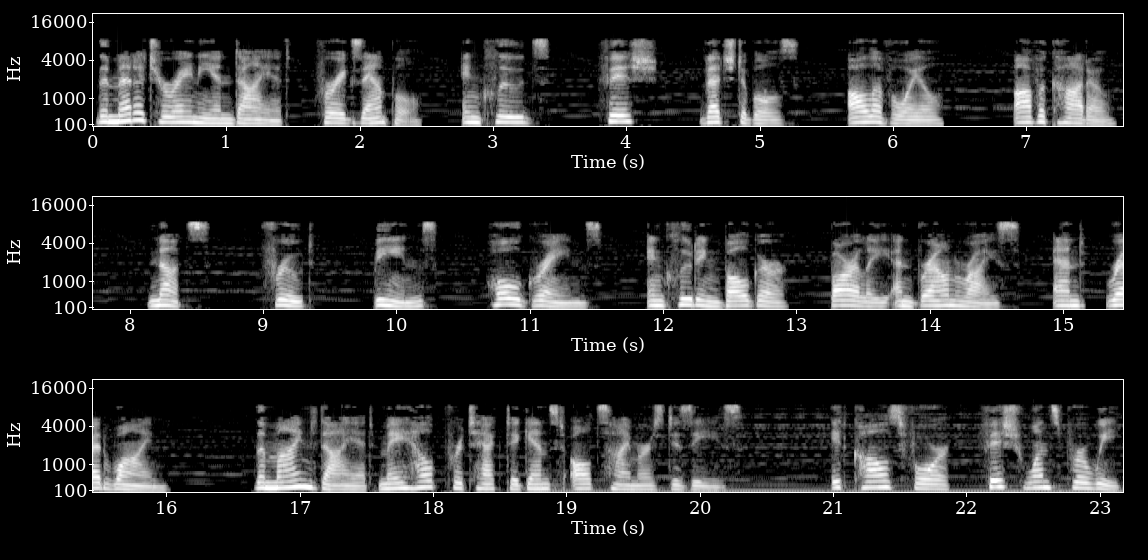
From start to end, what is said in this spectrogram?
The Mediterranean diet, for example, includes fish, vegetables, olive oil, avocado, nuts, fruit, beans, whole grains, including bulgur, barley and brown rice, and red wine. The MIND diet may help protect against Alzheimer's disease. It calls for fish once per week,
